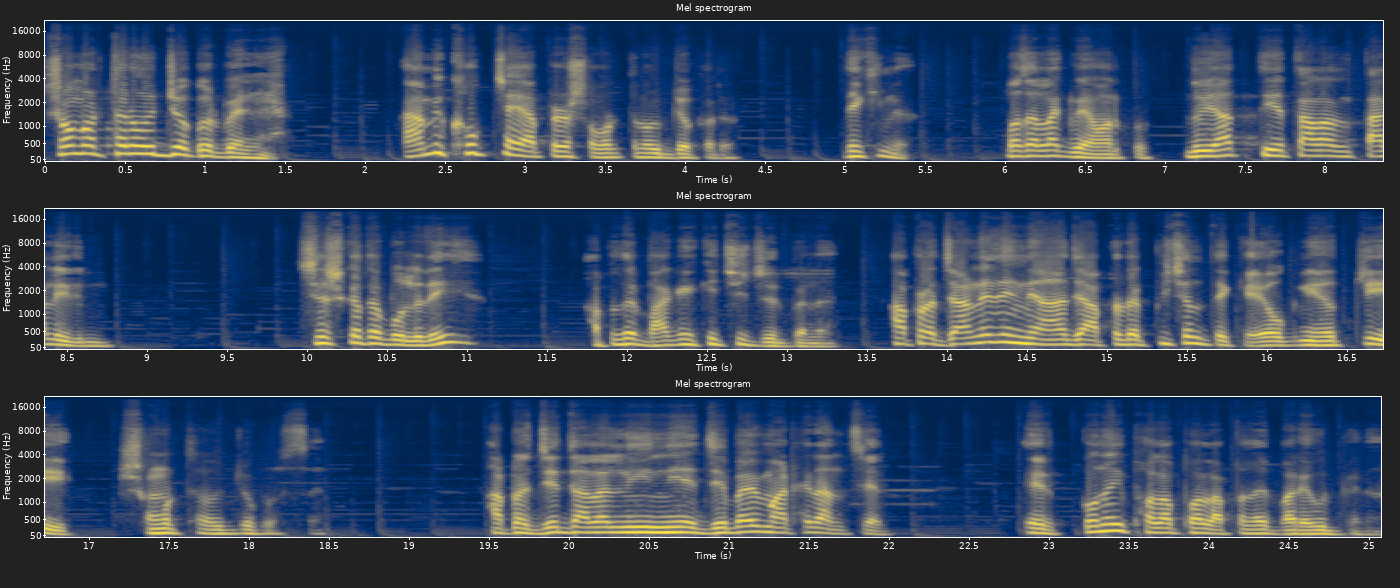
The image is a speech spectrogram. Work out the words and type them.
সমর্থন উজ্জ করবেন। আমি খুব চাই আপনারা সমর্থন উজ্জ করেন। দেখি না, মজা লাগবে আমার খুব। দুই হাত দিয়ে তালা, তালি দিন। শেষ কথা বলে দিই, আপনাদের ভাগে কিছু জুটবে না। আপনারা জানেনই না যে আপনাদের পিছন থেকে অগ্নিহোত্রী সমর্থন উজ্জ করছে। আপনার যে দালালি নিয়ে যেভাবে মাঠে নামছেন, এর কোনোই ফলাফল আপনাদের ঘরে উঠবে না।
